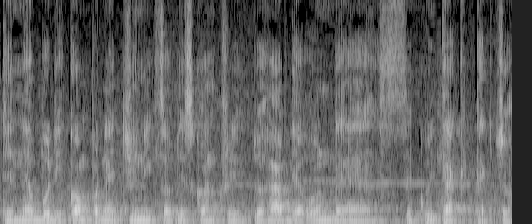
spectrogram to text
to enable the component units of this country to have their own uh, security architecture.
